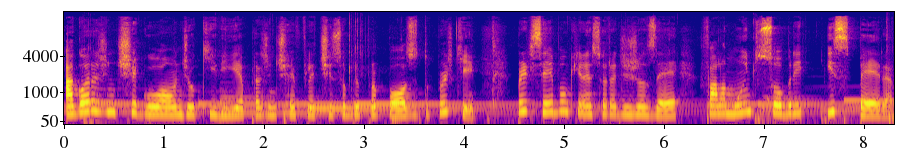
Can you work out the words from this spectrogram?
Agora a gente chegou aonde eu queria para a gente refletir sobre o propósito, porque percebam que na história de José fala muito sobre espera.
